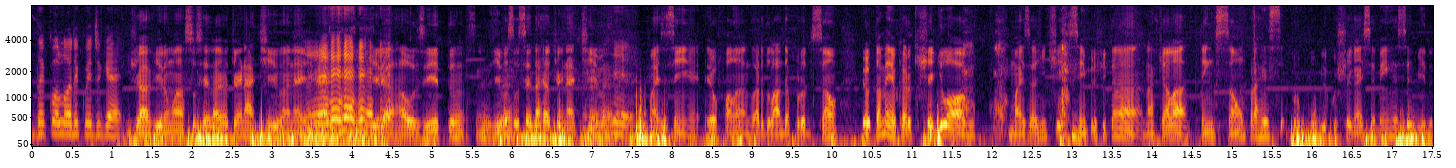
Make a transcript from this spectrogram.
da colônia com o Edgar? Já vira uma sociedade alternativa, né? Edgar? Como diria Raulzito, viva a sociedade alternativa. Mas assim, eu falando agora do lado da produção, eu também, eu quero que chegue logo. Mas a gente sempre fica na, naquela tensão para o público chegar e ser bem recebido.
